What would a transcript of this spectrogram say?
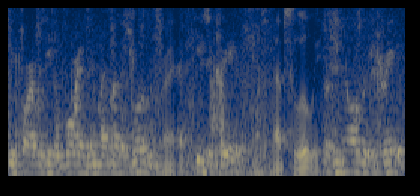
before I was even born in my mother's womb. Right. He's a creator. Absolutely. So he knows what he created.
